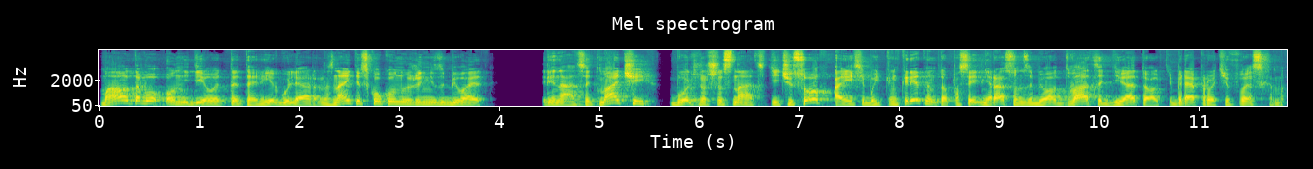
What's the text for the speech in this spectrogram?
Мало того, он не делает это регулярно. Знаете, сколько он уже не забивает? 13 матчей, больше 16 часов, а если быть конкретным, то последний раз он забивал 29 октября против Вестхэма.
